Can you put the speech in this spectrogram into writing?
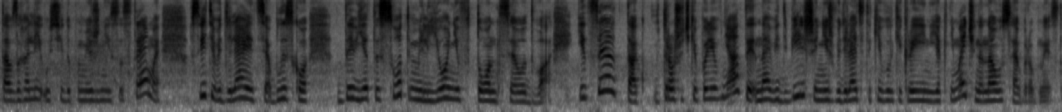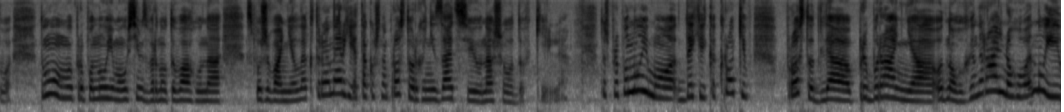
та взагалі усі допоміжні системи в світі виділяється близько 900 мільйонів тонн СО2. І це так трошечки порівняти навіть більше ніж виділяється такі великі країні, як Німеччина, на усе виробництво. Тому ми пропонуємо усім звернути увагу на споживання електроенергії, а також на просто організацію нашого довкілля. Тож пропонуємо декілька кроків просто для прибирання одного генерального, ну і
